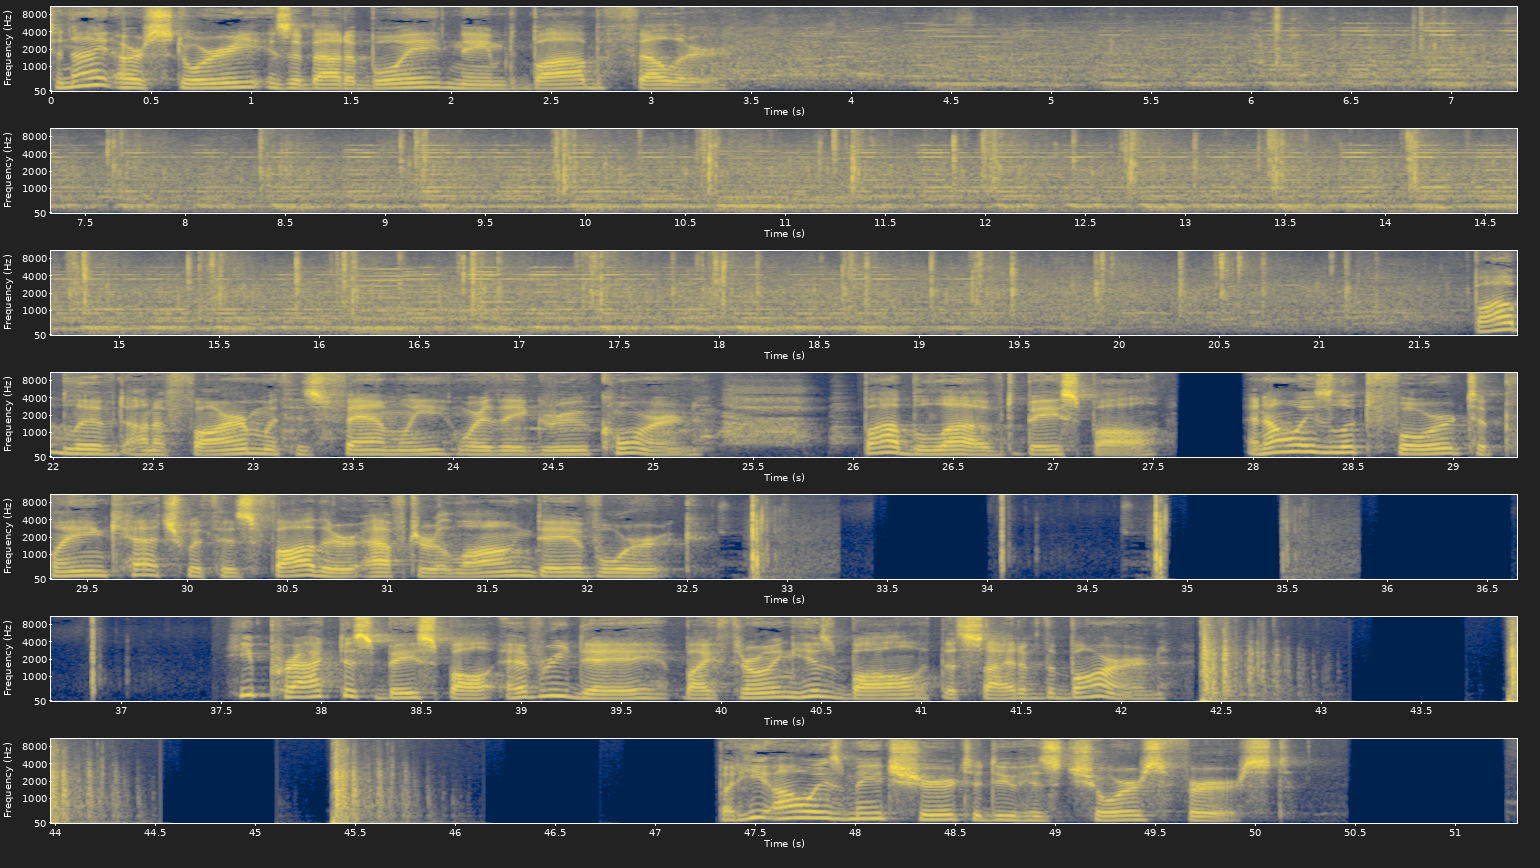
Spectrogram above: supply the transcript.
Tonight, our story is about a boy named Bob Feller. Bob lived on a farm with his family where they grew corn. Bob loved baseball and always looked forward to playing catch with his father after a long day of work. He practiced baseball every day by throwing his ball at the side of the barn. But he always made sure to do his chores first.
